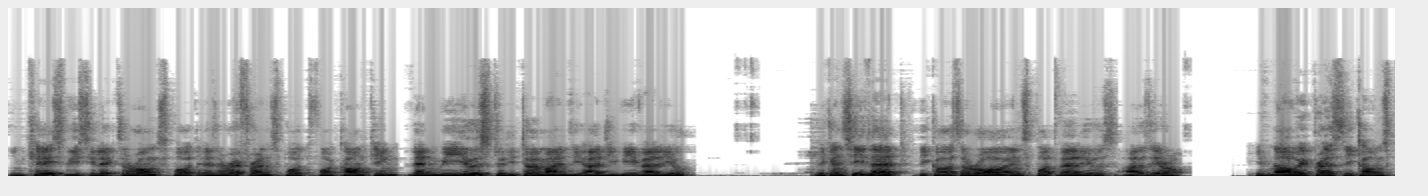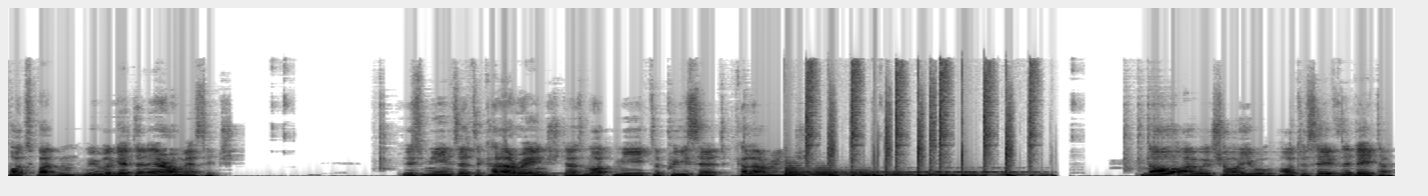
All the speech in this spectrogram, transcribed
In case we select the wrong spot as a reference spot for counting, then we use to determine the RGB value. We can see that because the raw and spot values are zero. If now we press the count spots button, we will get an error message. This means that the color range does not meet the preset color range. Now I will show you how to save the data.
